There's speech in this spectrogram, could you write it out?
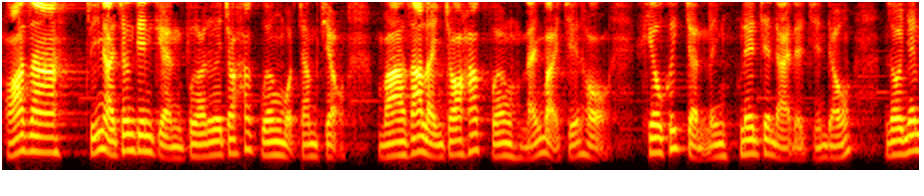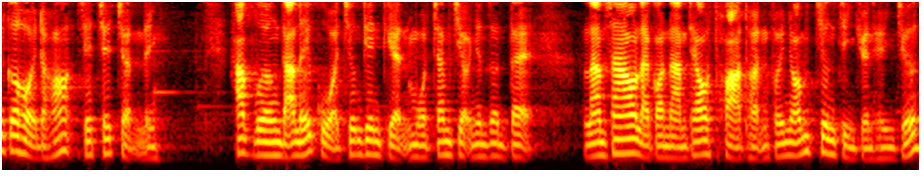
Hóa ra chính là Trương Thiên Kiện vừa đưa cho Hắc Vương 100 triệu và ra lệnh cho Hắc Vương đánh bại chiến hộ, khiêu khích Trần Ninh lên trên đài để chiến đấu, rồi nhân cơ hội đó giết chết Trần Ninh. Hắc Vương đã lấy của Trương Thiên Kiện 100 triệu nhân dân tệ, làm sao lại còn làm theo thỏa thuận với nhóm chương trình truyền hình chứ?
